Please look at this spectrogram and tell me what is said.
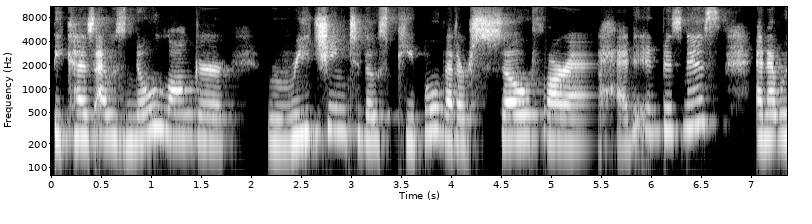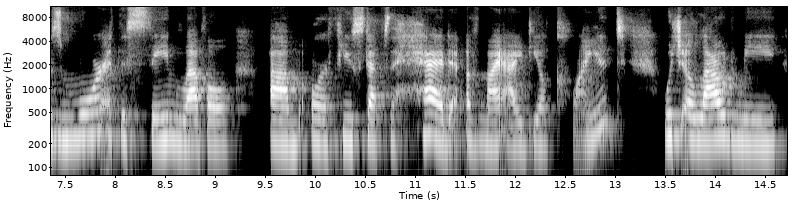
because I was no longer reaching to those people that are so far ahead in business. And I was more at the same level um, or a few steps ahead of my ideal client, which allowed me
